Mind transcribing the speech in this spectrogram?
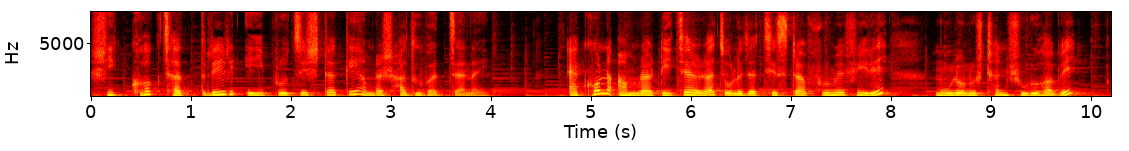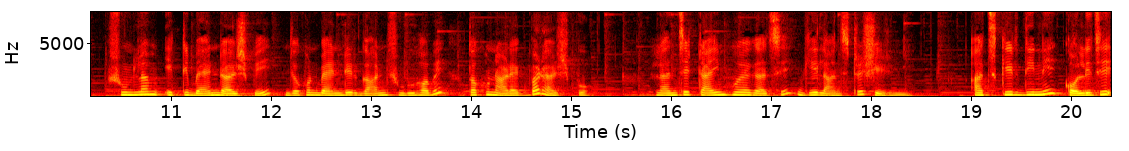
শিক্ষক ছাত্রীর এই প্রচেষ্টাকে আমরা সাধুবাদ জানাই। এখন আমরা টিচাররা চলে যাচ্ছি স্টাফ রুমে ফিরে। মূল অনুষ্ঠান শুরু হবে। শুনলাম একটি ব্যান্ড আসবে, যখন ব্যান্ডের গান শুরু হবে তখন আর একবার আসব। লাঞ্চের টাইম হয়ে গেছে, গিয়ে লাঞ্চটা সেরে নিই। আজকের দিনে কলেজে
